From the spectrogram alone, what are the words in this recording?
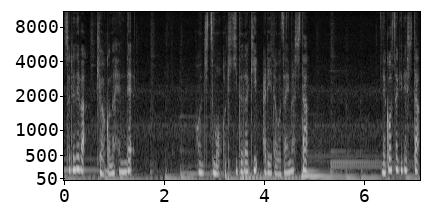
それでは今日はこの辺で。本日もお聴きいただきありがとうございました猫うさぎでした。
